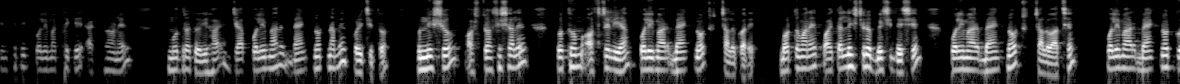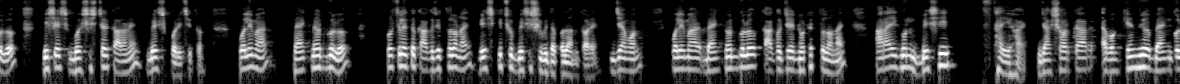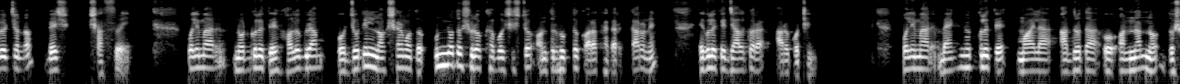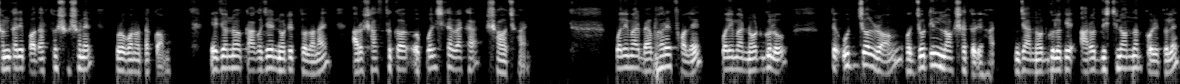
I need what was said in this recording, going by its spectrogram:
Synthetic polymer থেকে এক ধরনের মুদ্রা তৈরি হয়, যা পলিমার ব্যাংকনোট নামে পরিচিত। উনিশশো অষ্টআশি সালে প্রথম অস্ট্রেলিয়া পলিমার ব্যাংকনোট চালু করে। বর্তমানে পঁয়তাল্লিশটিরও বেশি দেশে পলিমার ব্যাংকনোট চালু আছে। পলিমার ব্যাংকনোটগুলো বিশেষ বৈশিষ্ট্যের কারণে বেশ পরিচিত। পলিমার ব্যাংকনোটগুলো প্রচলিত কাগজের তুলনায় বেশ কিছু বেশি সুবিধা প্রদান করে। যেমন, পলিমার ব্যাংকনোটগুলো কাগজের নোটের তুলনায় আড়াই গুণ বেশি স্থায়ী হয়, যা সরকার এবং কেন্দ্রীয় ব্যাংকগুলোর জন্য বেশ সাশ্রয়ী। পলিমার নোটগুলোতে হলোগ্রাম ও জটিল নকশার মতো উন্নত সুরক্ষা বৈশিষ্ট্য অন্তর্ভুক্ত করা থাকার কারণে এগুলোকে জাল করা আরও কঠিন। পলিমার ব্যাংকনোটগুলোতে ময়লা, আর্দ্রতা ও অন্যান্য দূষণকারী পদার্থ শোষণের প্রবণতা কম। এজন্য কাগজের নোটের তুলনায় আরও স্বাস্থ্যকর ও পরিষ্কার রাখা সহজ হয়। পলিমার ব্যবহারের ফলে পলিমার নোটগুলোতে উজ্জ্বল রং ও জটিল নকশা তৈরি হয়, যা নোটগুলোকে আরও দৃষ্টিনন্দন করে তোলে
